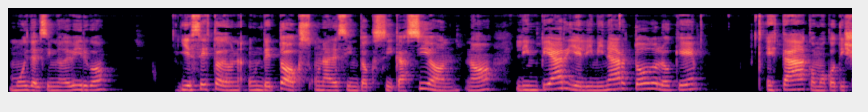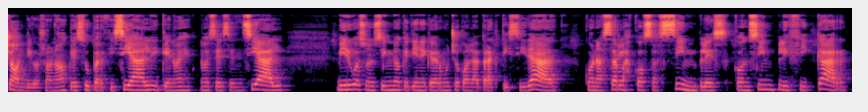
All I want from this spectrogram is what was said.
muy del signo de Virgo. Y es esto de un, detox, una desintoxicación, ¿no? Limpiar y eliminar todo lo que está como cotillón, digo yo, ¿no? Que es superficial y que no es, no es esencial. Virgo es un signo que tiene que ver mucho con la practicidad, con hacer las cosas simples, con simplificar,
